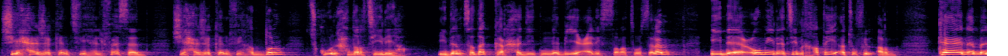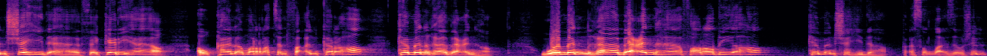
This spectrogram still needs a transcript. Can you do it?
شي حاجة كانت فيها الفساد شي حاجة كان فيها الظلم تكون حضرتي لها إذا تذكر حديث النبي عليه الصلاة والسلام إذا عملت الخطيئة في الأرض. كان من شهدها فكرهها أو قال مرة فأنكرها كمن غاب عنها. ومن غاب عنها فرضيها كمن شهدها. فأسأل الله عز وجل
